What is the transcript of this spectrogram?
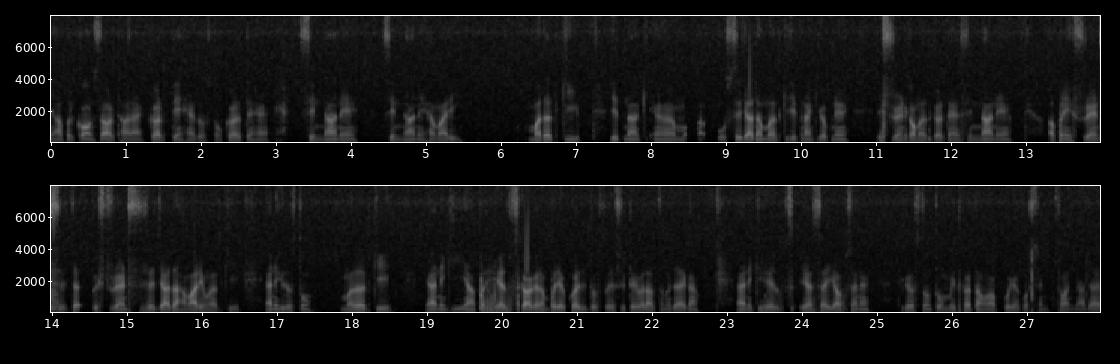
यहाँ पर कौन सा अर्थ आ रहा है? करते हैं दोस्तों, करते हैं। सिन्हा ने सिन्हा ने हमारी मदद की। जितना उससे ज़्यादा मदद की, जितना कि वो अपने स्टूडेंट का मदद करते हैं। सिन्हा ने अपने स्टूडेंट से स्टूडेंट्स से ज़्यादा हमारी मदद की। यानी कि दोस्तों, मदद की। यानी कि यहाँ पर हेल्प्स का अगर हम प्रयोग करें, दोस्तों, ये सुटेबल ऑप्शन हो जाएगा। यानी कि हेल्प्स, यह सही ऑप्शन है। ठीक है दोस्तों तो उम्मीद करता हूँ आपको यह क्वेश्चन समझ में आ जाए,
